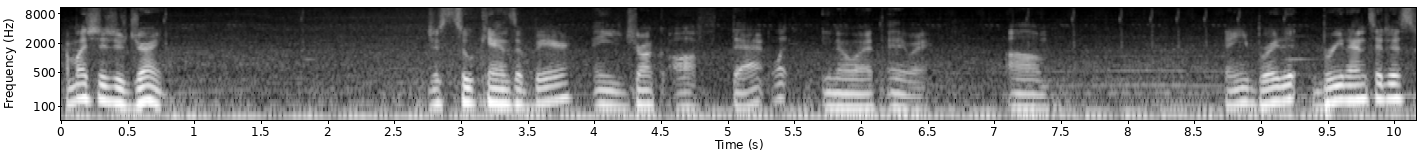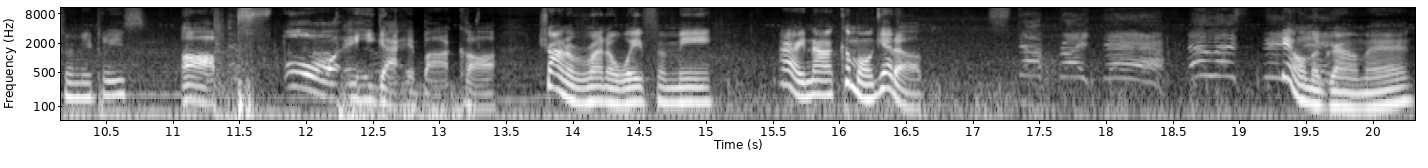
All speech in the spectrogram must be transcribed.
how much did you drink? Just two cans of beer, and you drunk off that? What? You know what? Anyway, um, can you breathe it, breathe into this for me, please? Oh, pff, oh, and he got hit by a car, trying to run away from me. All right, now come on, get up. Stop right there! LSP! Get on the ground, man.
